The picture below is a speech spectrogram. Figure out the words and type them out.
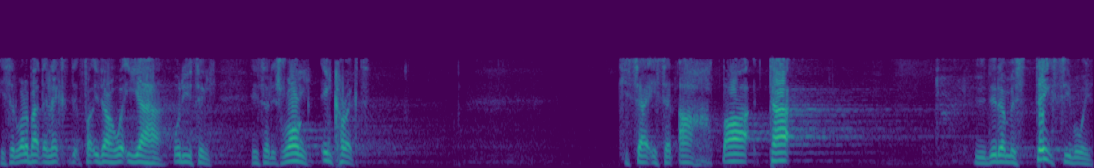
He said, what about the next فإذا هو إياها? What do you think? He said, it's wrong, incorrect. He said, he said, Akhta'ta. You did a mistake, boy.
